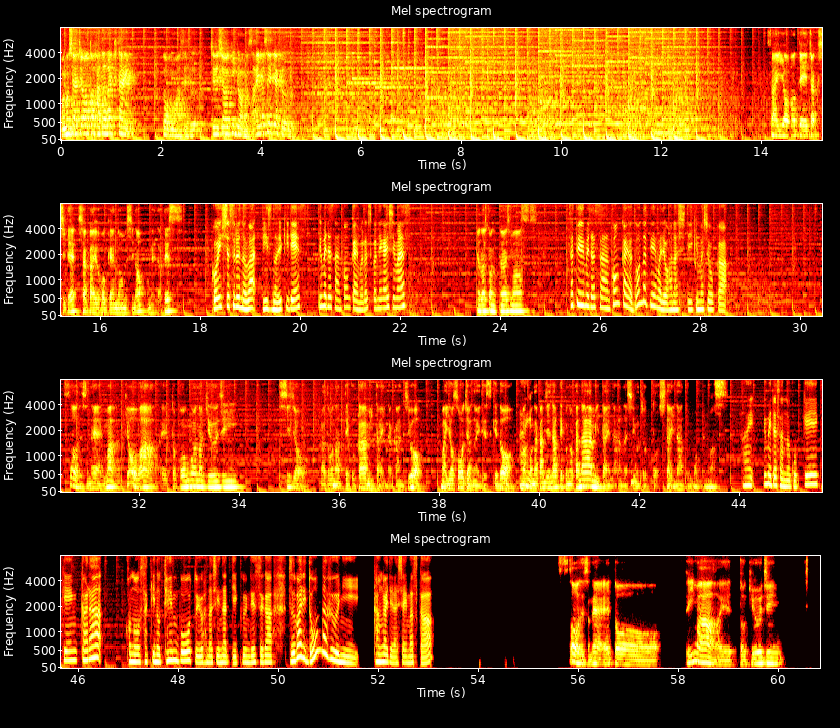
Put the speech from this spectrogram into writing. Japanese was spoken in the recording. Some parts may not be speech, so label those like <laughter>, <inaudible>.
この社長と働きたいと思わせる中小企業の採用戦略。採用定着士で社会保険労務士の梅田です。ご一緒するのは水野ゆきです。梅田さん今回もよろしくお願いします。よろしくお願いします。さて梅田さん今回はどんなテーマでお話ししていきましょうか？そうですねまあ今日は、えっと、今後の求人市場がどうなっていくかみたいな感じを、まあ、予想じゃないですけど、はい、まあ、こんな感じになっていくのかなみたいな話をちょっとしたいなと思ってます。はい。梅田さんのご経験から、この先の展望という話になっていくんですが、ズバリどんな風に考えていらっしゃいますか？そうですね。えっと、今、えっと、求人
